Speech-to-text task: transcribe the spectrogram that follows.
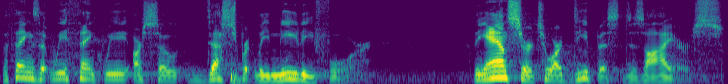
The things that we think we are so desperately needy for. The answer to our deepest desires.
